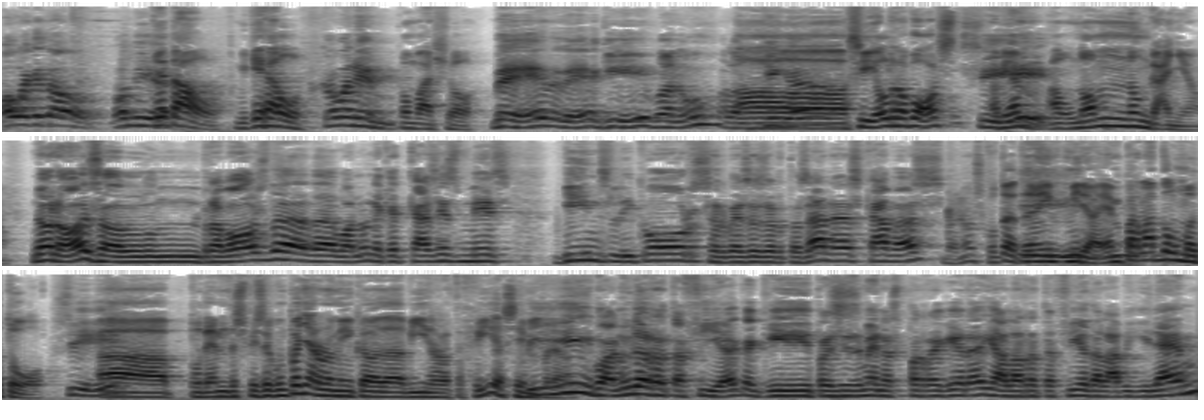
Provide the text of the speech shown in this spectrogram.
Hola, què tal? Bon dia. Què tal, Miquel? Com anem? Com va això? Bé, bé, bé, aquí, bueno, a la botiga... Uh, sí, el rebost. Sí. Aviam, el nom no enganya. No, no, és el rebost de, de... Bueno, en aquest cas és més vins, licors, cerveses artesanes, caves... Bueno, escolta, tenim, mira, hem parlat del mató. Sí. Uh, podem després acompanyar una mica de vi ratafia, sempre. Vi, bueno, i la ratafia, que aquí precisament a Esparreguera hi ha la ratafia de l'avi Guillem,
